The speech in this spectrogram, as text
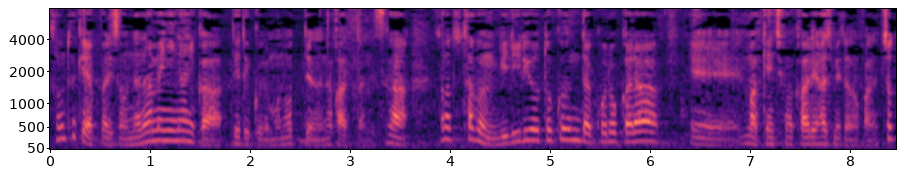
その時はやっぱりその斜めに何か出てくるものっていうのはなかったんですがその後多分ビリリオと組んだ頃から、えーまあ、建築が変わり始めたのかなちょっ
